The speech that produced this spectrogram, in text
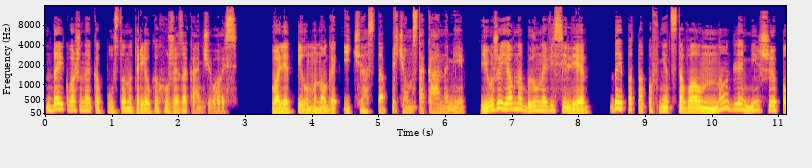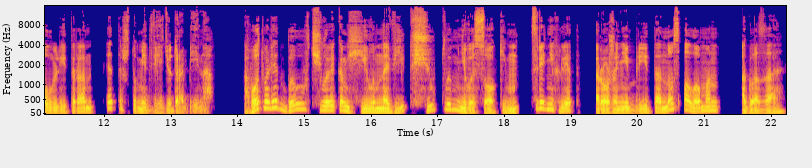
да и квашеная капуста на тарелках уже заканчивалась. Валет пил много и часто, причем стаканами, и уже явно был на веселе, да и Потапов не отставал, но для Миши пол-литра — это что медведю дробина. А вот Валет был человеком хилым на вид, щуплым, невысоким, средних лет, Рожа не брита, нос поломан, а глаза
